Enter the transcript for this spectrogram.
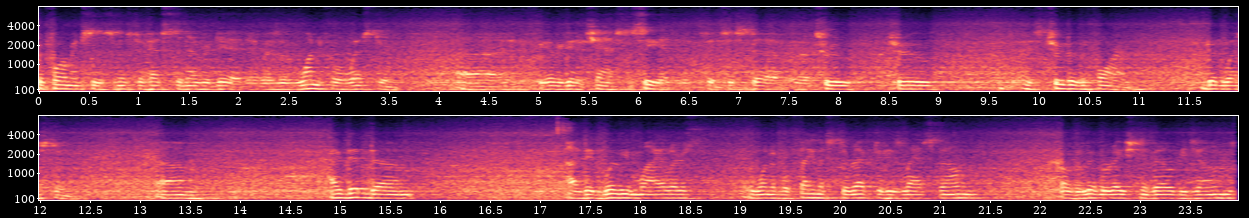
performances Mr. Heston ever did. It was a wonderful Western. Uh, if you ever get a chance to see it, it's, just uh, a true, true, it's true to the form. Good Western. Um, I did um, I did William Wyler's a wonderful famous director, his last film called The Liberation of L.B. Jones,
